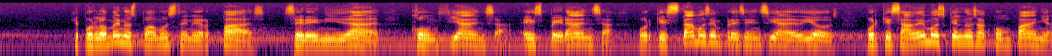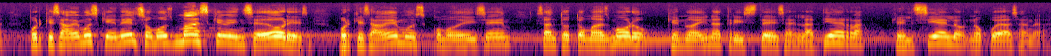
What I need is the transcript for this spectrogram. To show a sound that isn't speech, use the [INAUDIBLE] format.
Que por lo menos podamos tener paz, serenidad, confianza, esperanza, porque estamos en presencia de Dios, porque sabemos que Él nos acompaña, porque sabemos que en Él somos más que vencedores, porque sabemos, como dice Santo Tomás Moro, que no hay una tristeza en la tierra que el cielo no pueda sanar,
